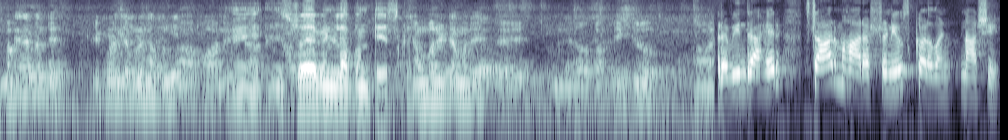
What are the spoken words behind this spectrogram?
मग काय पण तेच. एकोणीस एकोणीस आपण अ, फवारणी आणि करायची. सोयाबीनला पण तेच का शंभर लिटरमध्ये अ, म्हणजे जवळपास एक किलो अ, रवींद्र आहेर स्टार महाराष्ट्र न्यूज कळवण नाशिक.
